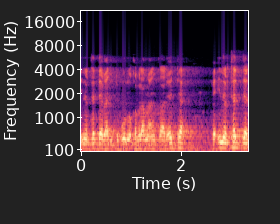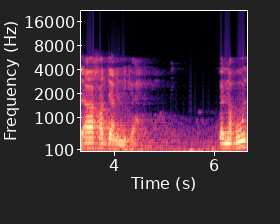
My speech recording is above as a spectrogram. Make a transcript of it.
إن ارتد بعد الدخول وقف الأمر عن انقضاء العدة فإن ارتد الآخر دام النكاح. بل نقول؟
